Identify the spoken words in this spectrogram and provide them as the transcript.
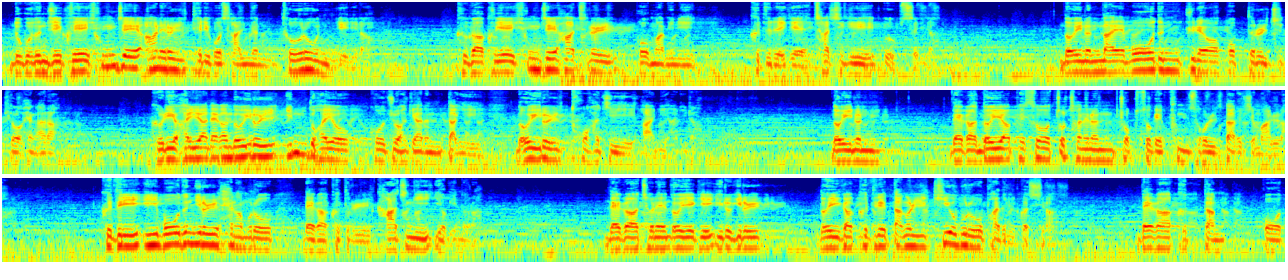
누구든지 그의 형제의 아내를 데리고 살면 더러운 일이라. 그가 그의 형제의 하체를 범함이니 그들에게 자식이 없으리라. 너희는 나의 모든 규례와 법들을 지켜 행하라. 그리하여 내가 너희를 인도하여 거주하게 하는 땅이 너희를 토하지 아니하리라. 너희는 내가 너희 앞에서 쫓아내는 족속의 풍속을 따르지 말라. 그들이 이 모든 일을 행함으로 내가 그들을 가증히 여기노라. 내가 전에 너희에게 이르기를 너희가 그들의 땅을 기업으로 받을 것이라. 내가 그 땅 곧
